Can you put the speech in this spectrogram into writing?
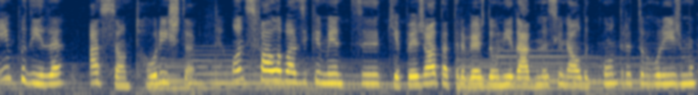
Impedida ação terrorista, onde se fala basicamente que a PJ, através da Unidade Nacional de Contra-Terrorismo,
